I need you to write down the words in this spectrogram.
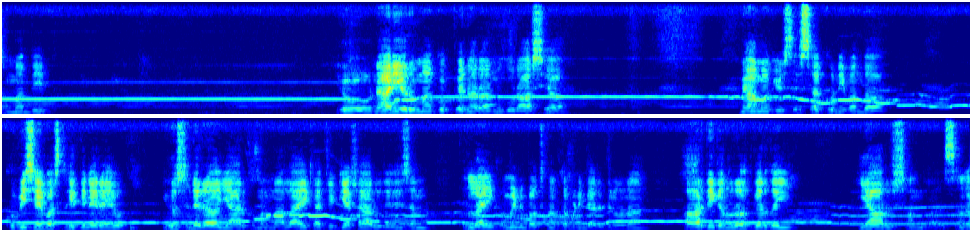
सम्बन्धित यो नारीहरूमा गोप्य नरहनुको रहस्य नामक यो शीर्षकको निबन्धको विषयवस्तु यति नै रह्यो। यो सुनेर यहाँहरूको मनमा लागेका जिज्ञासाहरू यदि छन् तिनलाई कमेन्ट बक्समा कमेन्ट गरिदिनु हुन हार्दिक अनुरोध गर्दै यहाँहरूसँग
